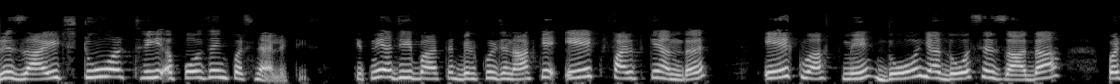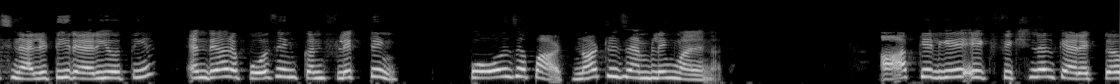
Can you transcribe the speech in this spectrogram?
reside two or three opposing personalities کتنی عجیب بات ہے بالکل جناب کہ ایک فرد کے اندر ایک وقت میں دو یا دو سے زیادہ پرسنالٹی رہ رہی ہوتی ہیں and they are opposing resembling one resembling آپ کے لیے ایک فکشنل کیریکٹر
